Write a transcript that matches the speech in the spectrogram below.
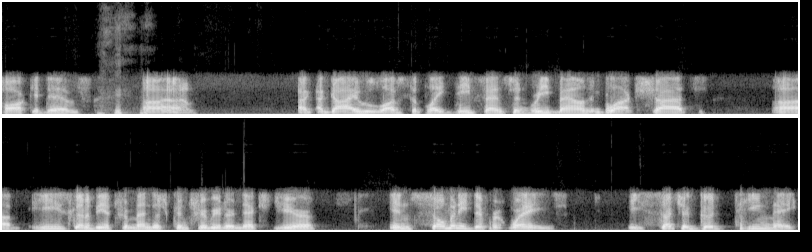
talkative, uh, a, a guy who loves to play defense and rebound and block shots. Uh, he's going to be a tremendous contributor next year in so many different ways. He's such a good teammate.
